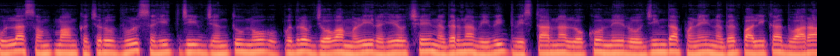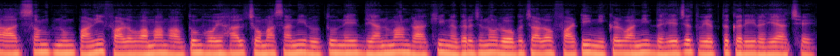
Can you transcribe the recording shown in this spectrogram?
ખુલ્લા સંપમાં કચરો, ધૂળ સહિત જીવજંતુનો ઉપદ્રવ જોવા મળી રહ્યો છે. નગરના વિવિધ વિસ્તારના લોકોને રોજિંદાપણે નગરપાલિકા દ્વારા આજ સંપનું પાણી ફાળવવામાં આવતું હોય, હાલ ચોમાસાની ઋતુને ધ્યાનમાં રાખી નગરજનો રોગચાળો ફાટી નીકળવાની દહેજત વ્યક્ત કરી રહ્યા છે.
